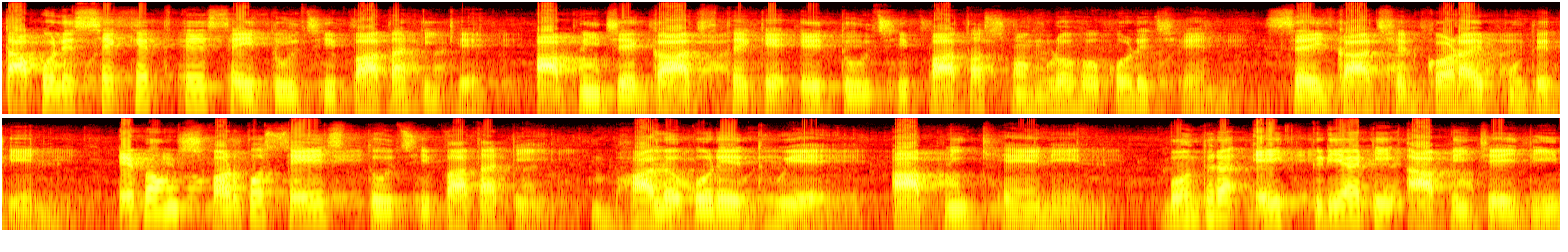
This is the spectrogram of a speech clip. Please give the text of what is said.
তাহলে সেক্ষেত্রে সেই তুলসী পাতাটিকে আপনি যে গাছ থেকে এই তুলসী পাতা সংগ্রহ করেছেন, সেই গাছের গোড়ায় পুঁতে দিন। এবং সর্বশেষ তুলসী পাতাটি ভালো করে ধুয়ে আপনি খেয়ে নিন। বন্ধুরা, এই ক্রিয়াটি আপনি যেই দিন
